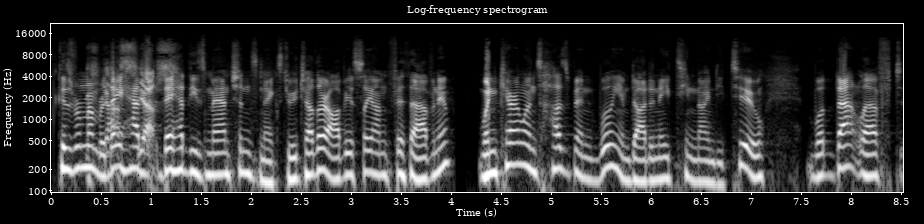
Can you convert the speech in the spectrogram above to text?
because remember they had yes. they had these mansions next to each other, obviously on Fifth Avenue. When Carolyn's husband William died in 1892, well, that left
